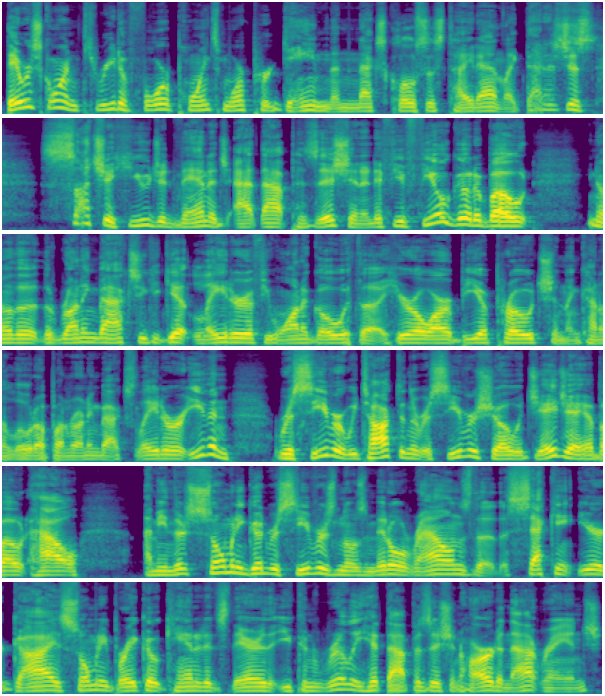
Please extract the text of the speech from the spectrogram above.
they were scoring three to four points more per game than the next closest tight end. Like that is just such a huge advantage at that position. And if you feel good about, you know, the the running backs you could get later if you want to go with a hero RB approach and then kind of load up on running backs later, or even receiver. We talked in the receiver show with JJ about how I mean, there's so many good receivers in those middle rounds, the the second year guys, so many breakout candidates there that you can really hit that position hard in that range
